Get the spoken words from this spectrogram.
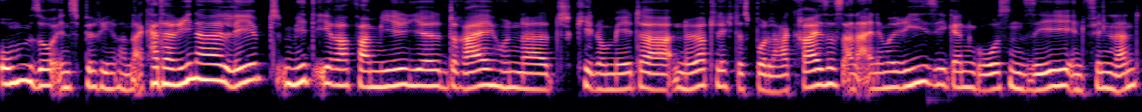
umso inspirierender. Katharina lebt mit ihrer Familie 300 Kilometer nördlich des Polarkreises an einem riesigen großen See in Finnland.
